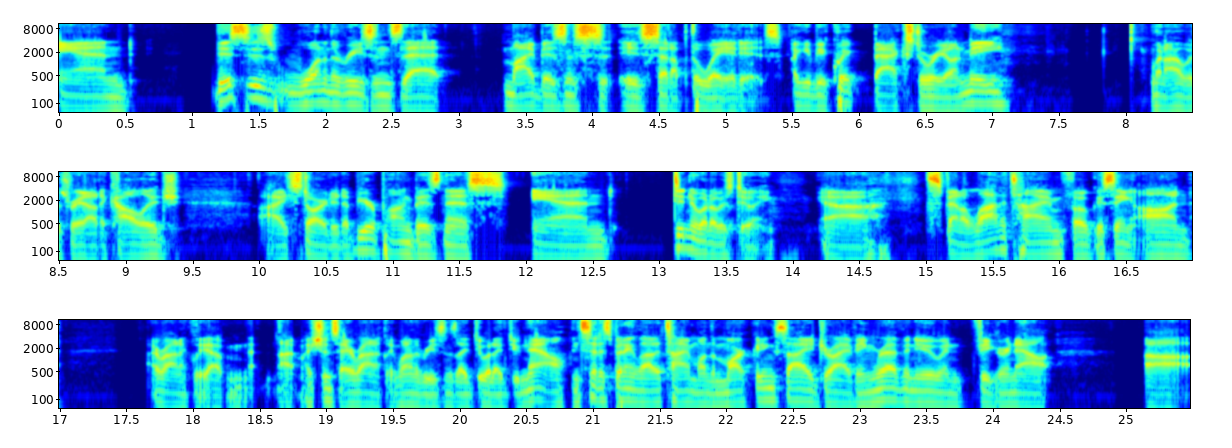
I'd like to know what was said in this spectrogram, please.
And this is one of the reasons that my business is set up the way it is. I'll give you a quick backstory on me. When I was right out of college, I started a beer pong business and didn't know what I was doing. Uh, spent a lot of time focusing on ironically, I'm not, I shouldn't say ironically, one of the reasons I do what I do now, instead of spending a lot of time on the marketing side, driving revenue and figuring out uh,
